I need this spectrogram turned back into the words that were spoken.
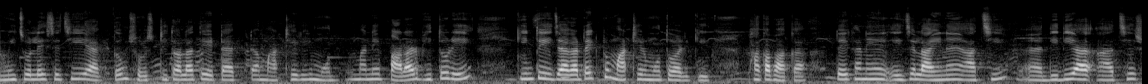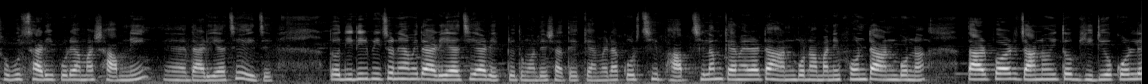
আমি চলে এসেছি একদম ষষ্ঠীতলাতে, এটা একটা মাঠেরই মানে পাড়ার ভিতরেই, কিন্তু এই জায়গাটা একটু মাঠের মতো আর কি, ফাঁকা ফাঁকা। তো এখানে এই যে লাইনে আছি দিদি আছে, সবুজ শাড়ি পরে আমার সামনেই দাঁড়িয়ে আছে, এই যে। তো দিদির পিছনে আমি দাঁড়িয়ে আছি আর একটু তোমাদের সাথে ক্যামেরা করছি। ভাবছিলাম ক্যামেরাটা আনব না মানে ফোনটা আনব না। তারপর জানোই তো ভিডিও করলে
